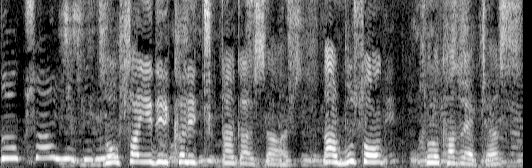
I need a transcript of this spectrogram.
97. 97 kale çıktı arkadaşlar. Lan bu son. Sonra kadro yapacağız.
